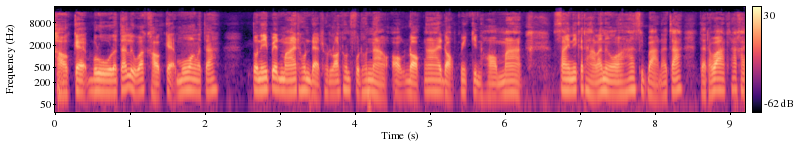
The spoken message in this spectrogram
เขาแกะบลูนะจ๊ะ หรือว่าเขาแกะม่วงนะจ๊ะ ตัวนี้เป็นไม้ทนแดดทนร้อนทนฝนทนหนาวออกดอกง่าย ดอกมีกลิ่นหอมมาก ไซส์นี้กระถางละ150 บาทนะจ๊ะ แต่ถ้าว่าถ้าใคร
